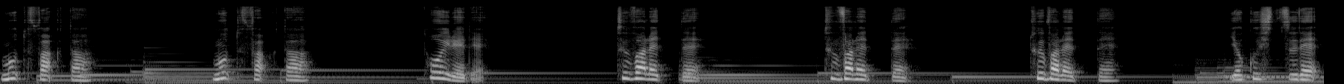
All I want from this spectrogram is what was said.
mutfakta、mutfakta、トイレで、 tuvalette、tuvalette、tuvalette、浴室で、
